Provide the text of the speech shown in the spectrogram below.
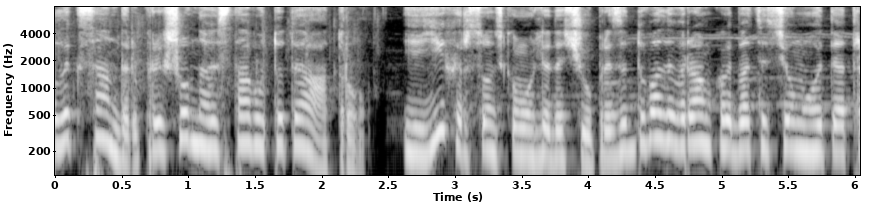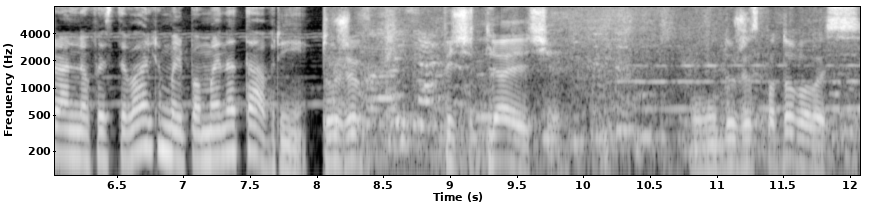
Олександр прийшов на виставу до театру. Її херсонському глядачу презентували в рамках 27-го театрального фестивалю Мельпомена Таврії. Дуже впечатляюче. Мені дуже сподобалось.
